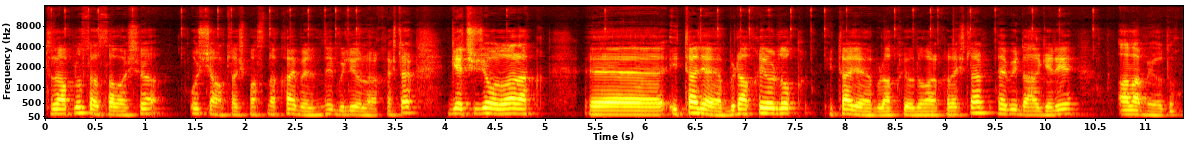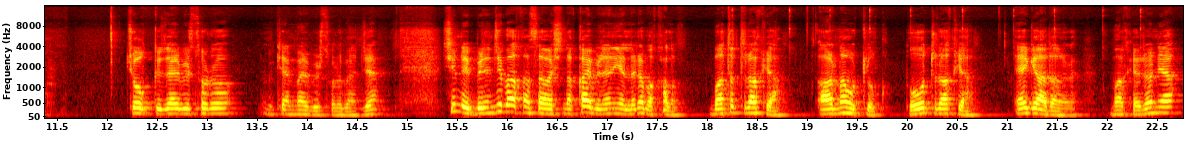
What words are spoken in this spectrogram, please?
Trablusgarp Savaşı Uşi Antlaşması'nda kaybedildiğini biliyorlar arkadaşlar. Geçici olarak eee, İtalya'ya bırakıyorduk. İtalya'ya bırakıyorduk arkadaşlar ve bir daha geri alamıyorduk. Çok güzel bir soru. Mükemmel bir soru bence. Şimdi 1. Balkan Savaşı'nda kaybedilen yerlere bakalım. Batı Trakya, Arnavutluk, Doğu Trakya, Ege Adaları, Makedonya,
